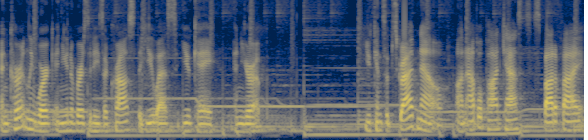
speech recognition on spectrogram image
and currently work in universities across the US, UK, and Europe. You can subscribe now on Apple Podcasts, Spotify,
